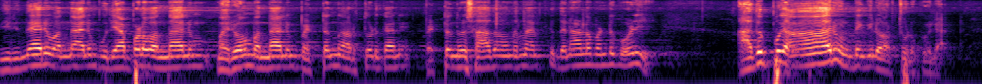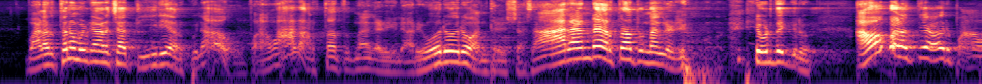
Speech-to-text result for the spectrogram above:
വിരുന്നുകാർ വന്നാലും പുതിയാപ്പള വന്നാലും മരവും വന്നാലും പെട്ടെന്ന് അറുത്തു കൊടുക്കാൻ പെട്ടെന്നൊരു സാധനം എന്നുള്ള ഇതിനാണല്ലോ പണ്ട് കോഴി. അതിപ്പോൾ ആരും ഉണ്ടെങ്കിലും അറുത്തു കൊടുക്കൂല. വളർത്തണം വെച്ചാൽ തീരെ അർപ്പില്ല പാവാതെ അർത്ഥം തിന്നാൻ കഴിയില്ല അറിയും? ഓരോരോ അന്ധവിശ്വാസം. ആരാന്റെ അർത്ഥം തിന്നാൻ കഴിയും? എവിടെങ്കിലും അവൻ വളർത്തിയ ഒരു പാവ.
